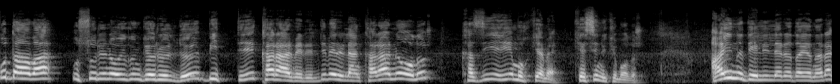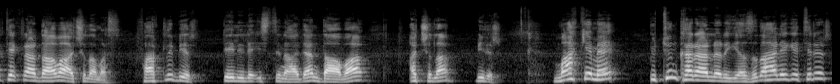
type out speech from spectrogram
bu dava usulüne uygun görüldü, bitti, karar verildi. Verilen karar ne olur? Kaziyeyi muhkeme, kesin hüküm olur. Aynı delillere dayanarak tekrar dava açılamaz. Farklı bir delile istinaden dava açılabilir. Mahkeme bütün kararları yazılı hale getirir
